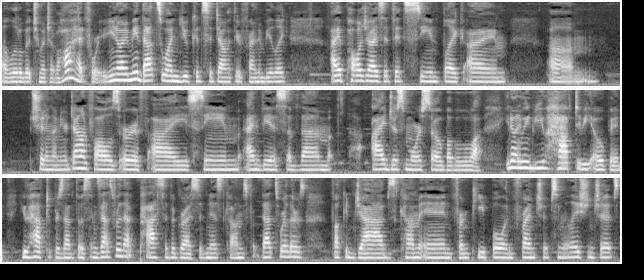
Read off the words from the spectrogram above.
a little bit too much of a hothead for you. You know what I mean? That's when you could sit down with your friend and be like, I apologize if it seemed like I'm um, shitting on your downfalls or if I seem envious of them. I just more so blah blah blah blah. You know what I mean? You have to be open. You have to present those things. That's where that passive aggressiveness comes from. That's where those fucking jabs come in from people and friendships and relationships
